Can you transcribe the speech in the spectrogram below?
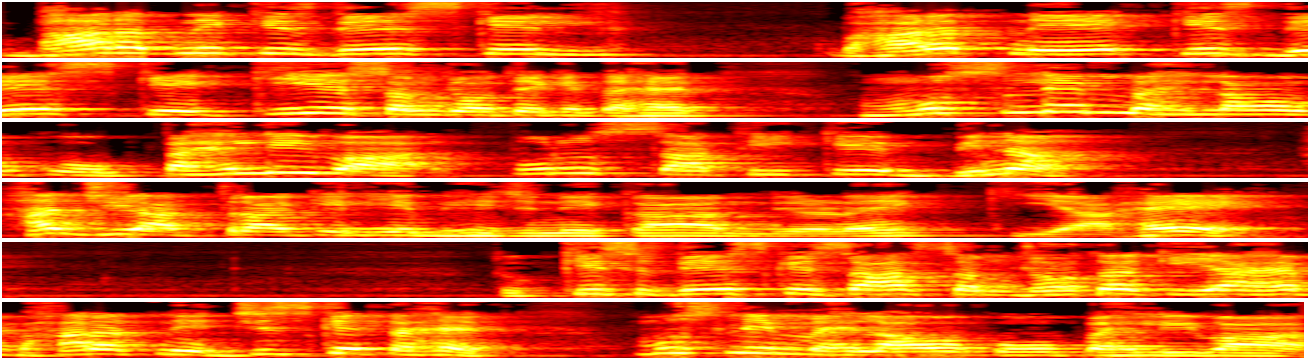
भारत ने किस देश के भारत ने किस देश के किए समझौते के तहत मुस्लिम महिलाओं को पहली बार पुरुष साथी के बिना हज यात्रा के लिए भेजने का निर्णय किया है? तो किस देश के साथ समझौता किया है, भारत ने जिसके तहत मुस्लिम महिलाओं को पहली बार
